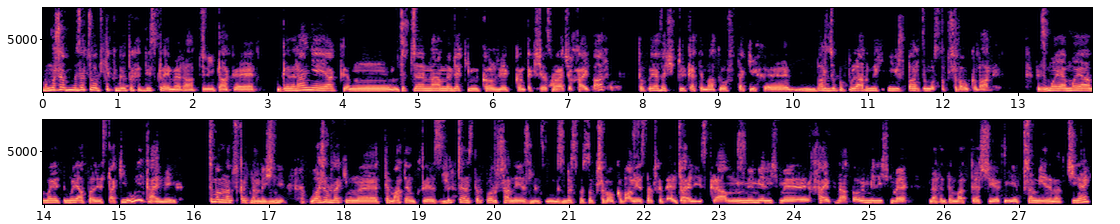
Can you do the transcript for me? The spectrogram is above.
No może bym zaczął od takiego trochę disclaimera, czyli tak, e, generalnie jak mm, zaczynamy w jakimkolwiek kontekście rozmawiać o hypach, to pojawia się kilka tematów, takich e, bardzo popularnych i już bardzo mocno przewałkowanych. Więc moja, moja, moje, mój apel jest taki, unikajmy ich. Co mam na przykład na mhm. myśli? Uważam, że takim e, tematem, który jest zbyt często poruszany, jest zbyt, zbyt mocno przewałkowany, jest na przykład Agile i Scrum. My mieliśmy hype na to, my mieliśmy na ten temat też przynajmniej jeden odcinek.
